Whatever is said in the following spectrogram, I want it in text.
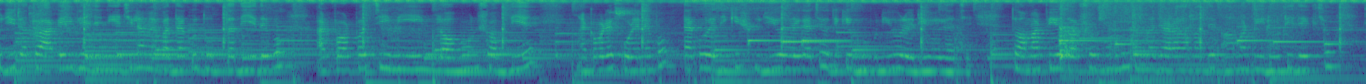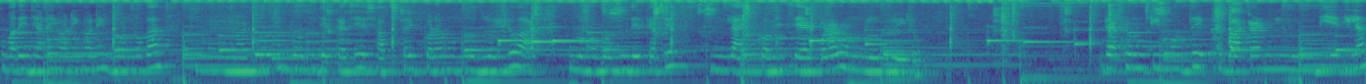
সুজিটা তো আগেই ভেজে নিয়েছিলাম, এবার দেখো দুধটা দিয়ে দেবো, আর পরপর চিনি, লবণ সব দিয়ে একেবারে করে নেব। দেখো এদিকে সুজিও হয়ে গেছে, ওদিকে ঘুগনিও রেডি হয়ে গেছে। তো আমার প্রিয় দর্শক বন্ধু, তোমরা যারা আমাদের, আমার ভিডিওটি দেখছ, তোমাদের জানাই অনেক অনেক ধন্যবাদ। নতুন বন্ধুদের কাছে সাবস্ক্রাইব করার অনুরোধ রইল, আর পুরনো বন্ধুদের কাছে লাইক কমেন্ট শেয়ার করার অনুরোধ রইল। দেখো রুটির মধ্যে একটু বাটার দিয়ে দিলাম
